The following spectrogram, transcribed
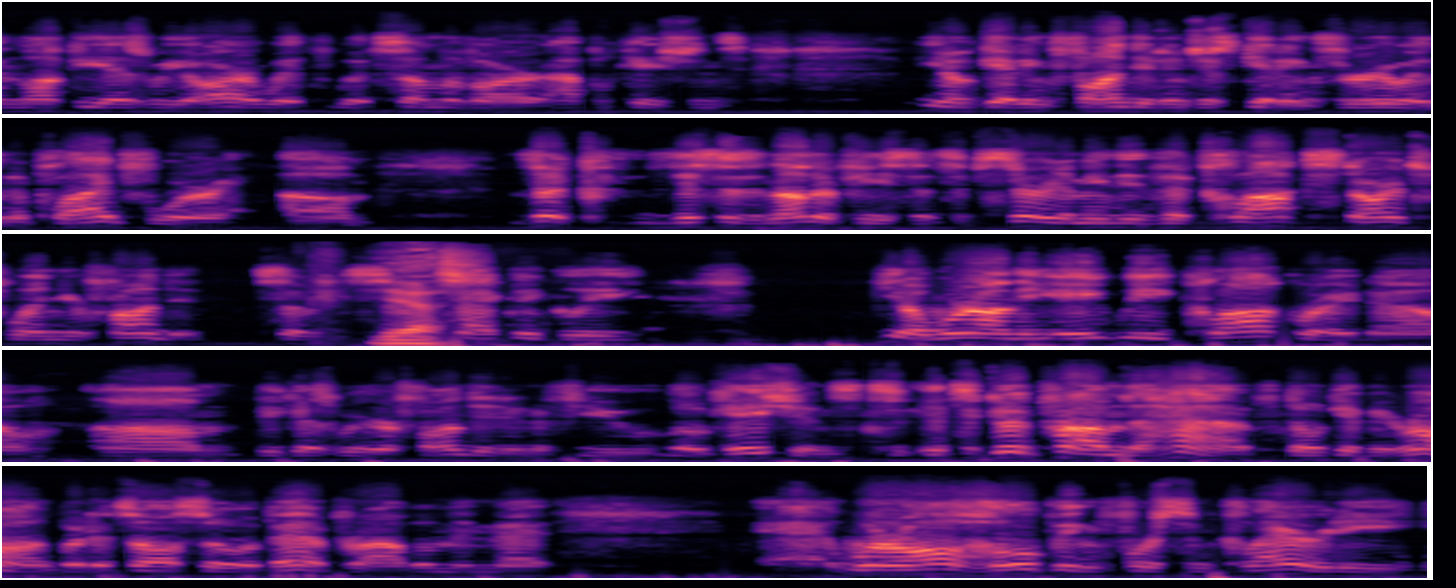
and lucky as we are with, with some of our applications, you know, getting funded and just getting through and applied for, um, the, this is another piece that's absurd. I mean, the, the clock starts when you're funded. So, so yes. technically, you know, we're on the eight week clock right now um, because we were funded in a few locations. It's, it's, a good problem to have, don't get me wrong, but it's also a bad problem in that we're all hoping for some clarity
